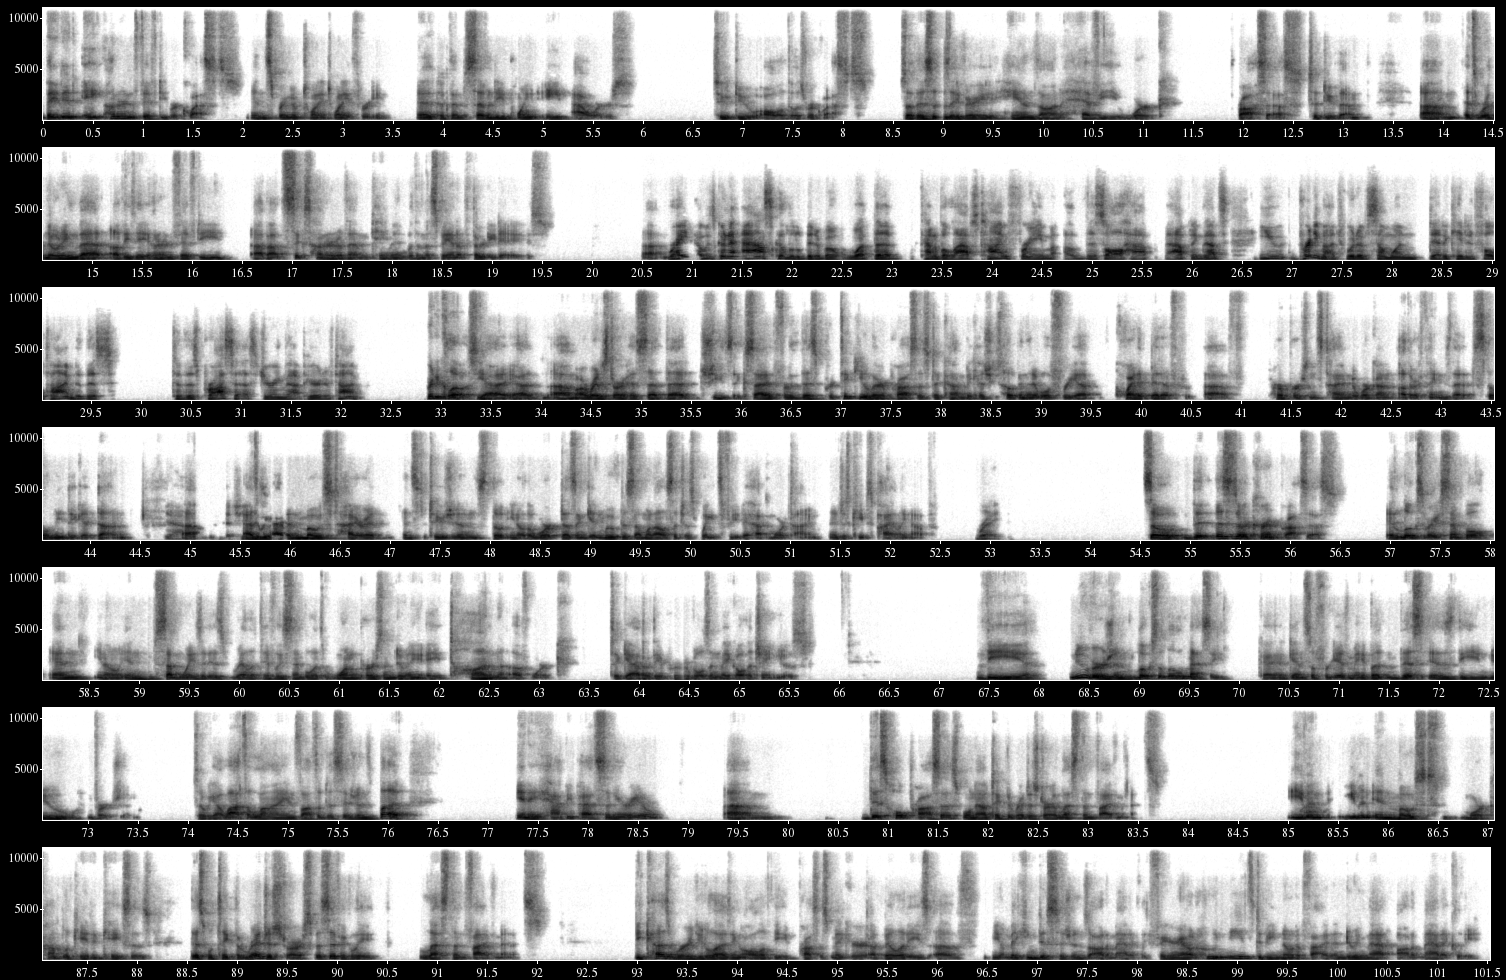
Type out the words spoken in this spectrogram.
They did 850 requests in spring of 2023, and it took them 70.8 hours to do all of those requests. So this is a very hands-on, heavy work process to do them. Um, it's worth noting that of these 850, about 600 of them came in within the span of 30 days. Um, right. I was going to ask a little bit about what the kind of elapsed time frame of this all hap- happening. That's you pretty much would have someone dedicated full time to this to this process during that period of time. Pretty close, yeah, yeah. Um, our registrar has said that she's excited for this particular process to come because she's hoping that it will free up quite a bit of uh, her person's time to work on other things that still need to get done. Yeah, um, as we have in most higher ed institutions, the you know the work doesn't get moved to someone else; it just waits for you to have more time. It just keeps piling up. Right. So th- this is our current process. It looks very simple, and you know, in some ways, it is relatively simple. It's one person doing a ton of work to gather the approvals and make all the changes. The new version looks a little messy. Okay, again, so forgive me, but this is the new version. So we got lots of lines, lots of decisions, but in a happy path scenario, um, this whole process will now take the registrar less than five minutes. Even, even in most more complicated cases, this will take the registrar specifically less than five minutes. Because we're utilizing all of the process maker abilities of you know making decisions automatically, figuring out who needs to be notified and doing that automatically.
